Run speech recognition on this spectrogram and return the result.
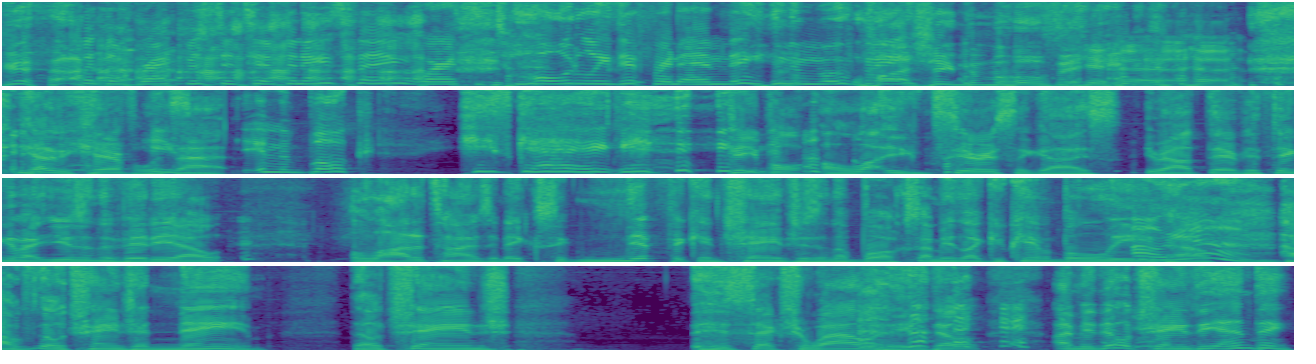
with the Breakfast at Tiffany's thing, where it's a totally different ending in the movie. Watching the movie. you got to be careful with He's that. in the book. He's gay. People, a lot. You, seriously, guys, you're out there. If you think about using the video, a lot of times they make significant changes in the books. I mean, like you can't believe Oh, how yeah. how they'll change a name. They'll change his sexuality. They'll, I mean, they'll change the ending.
